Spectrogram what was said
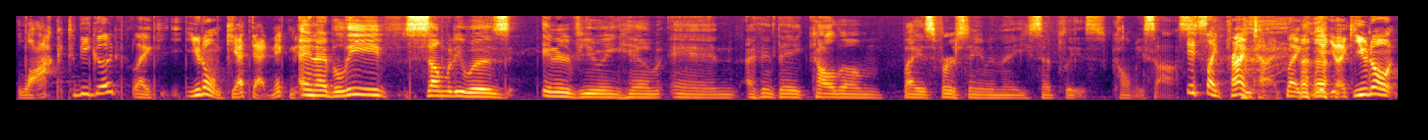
Lock to be good? Like you don't get that nickname. And I believe somebody was interviewing him, and I think they called him by his first name, and they said, "Please call me Sauce." it's like prime time. Like y- like you don't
